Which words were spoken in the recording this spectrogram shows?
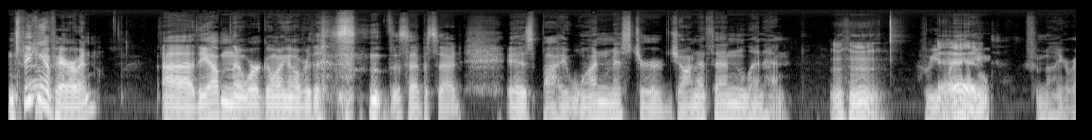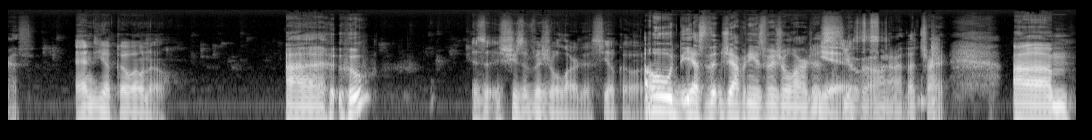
And speaking of heroin, uh, the album that we're going over this this episode is by one Mister Jonathan Lennon, hmm who you And familiar with. and Yoko Ono. Uh, who? Is it, she's a visual artist, Yoko Ono. Oh, yes, the Japanese visual artist Yes. Yoko Ono. That's right. Um,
